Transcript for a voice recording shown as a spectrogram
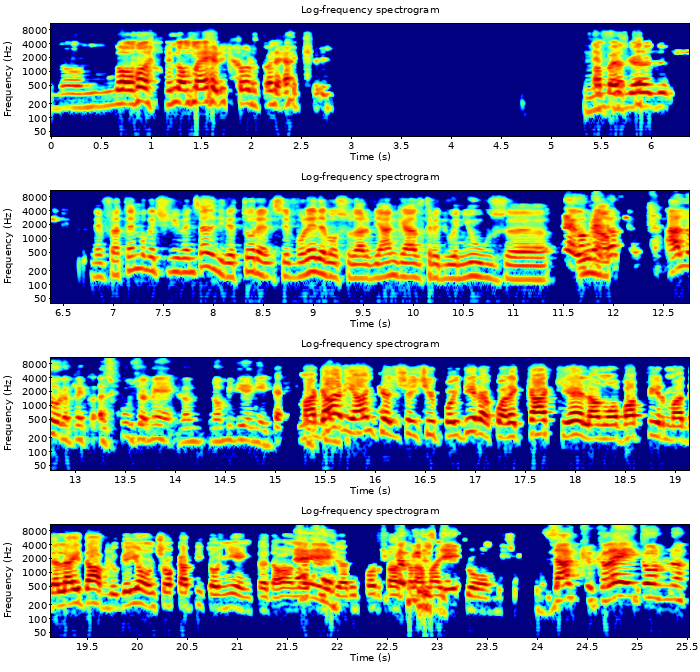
non, non, non me ne ricordo neanche io nel, Vabbè, frattempo, nel frattempo che ci ripensate, direttore, se volete posso darvi anche altre due news. Eh, prego, una... prego. Allora, per, eh, scusa me, non, non, mi dire niente. Eh, magari anche se ci puoi dire quale cacchio è la nuova firma dell'AW, che io non ci ho capito niente da una eh, notizia riportata da Mike Jones. Zach Clayton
